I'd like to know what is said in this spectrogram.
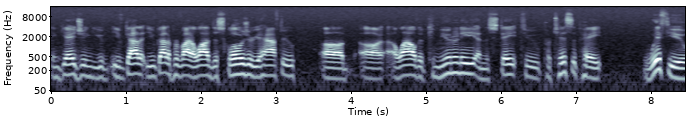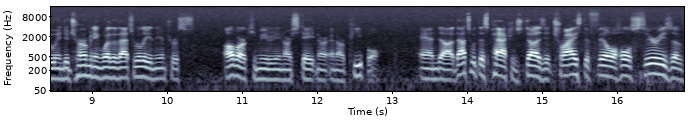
engaging. You've, you've, got to, you've got to provide a lot of disclosure. You have to uh, uh, allow the community and the state to participate with you in determining whether that's really in the interests of our community and our state and our, and our people. And uh, that's what this package does. It tries to fill a whole series of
